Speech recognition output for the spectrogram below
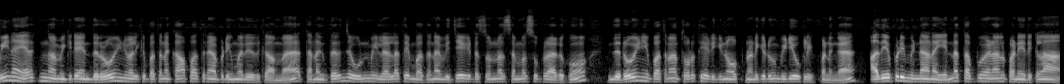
மீனா இறக்கம் காமிக்கிறேன் இந்த ரோஹினி வாழ்க்கை பார்த்தனா காப்பாற்றுறேன் அப்படிங்கிற மாதிரி இருக்காம தனக்கு தெரிஞ்ச உண்மையில் எல்லாத்தையும் பார்த்தனா விஜய் கிட்ட சொன்னா செம்ம சூப்பராக இருக்கும். இந்த ரோஹினி பார்த்தனா துரத்தி அடிக்கணும் அப்படின்னு நினைக்கிறோம் வீடியோ கிளிக் பண்ணுங்க. அது எப்படி மீனா நான் என்ன தப்பு வேணாலும் பண்ணியிருக்கலாம்.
